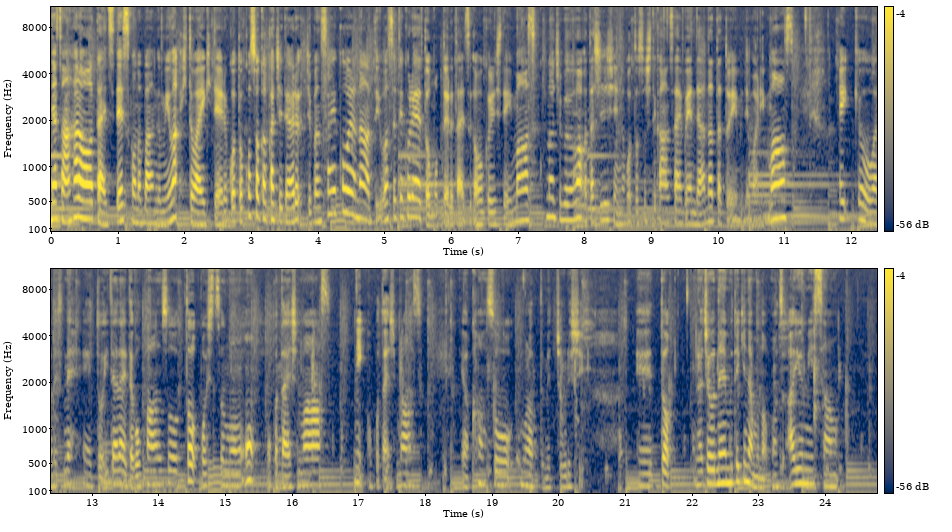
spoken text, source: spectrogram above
皆さんハロー太一です。この番組は人は生きていることこそが価値である。自分最高やなって言わせてくれと思っている太一がお送りしています。この自分は私自身のことそして関西弁であなたという意味でもあります。はい今日はですねえっ、ー、といただいたご感想とご質問をお答えします。にお答えします。いや感想もらってめっちゃ嬉しい。えっ、ー、とラジオネーム的なものまずあゆみさん。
